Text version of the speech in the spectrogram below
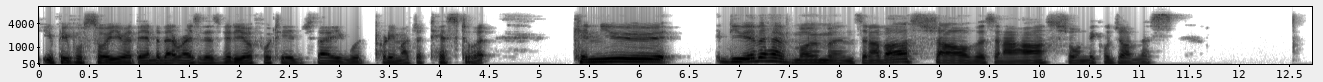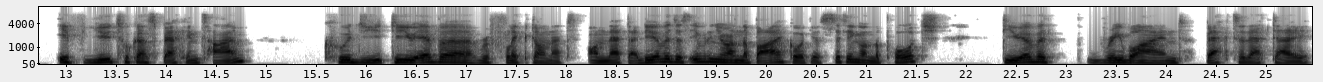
if people saw you at the end of that race, there's video footage, they would pretty much attest to it. Can you, do you ever have moments, and I've asked Charles this and I asked Sean Meiklejohn this, if you took us back in time, could you do you ever reflect on it on that day? Do you ever just even when you're on the bike or if you're sitting on the porch, do you ever rewind back to that day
